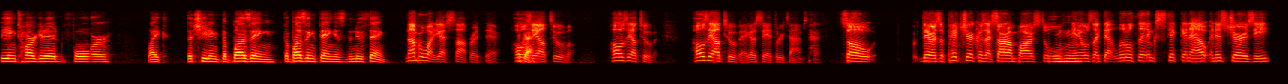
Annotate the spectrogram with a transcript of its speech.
being targeted for like the cheating, the buzzing, the buzzing thing is the new thing. Number one, yes, stop right there. Jose Okay. Altuve. Jose Altuve. Jose Altuve. I gotta say it three times. So there's a picture because I saw it on Barstool, Mhm. and it was like that little thing sticking out in his jersey.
